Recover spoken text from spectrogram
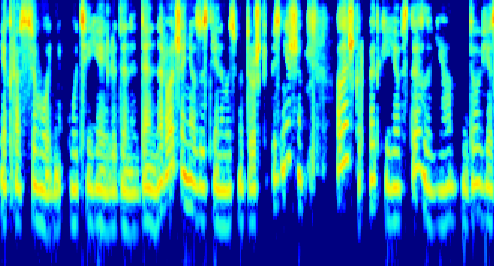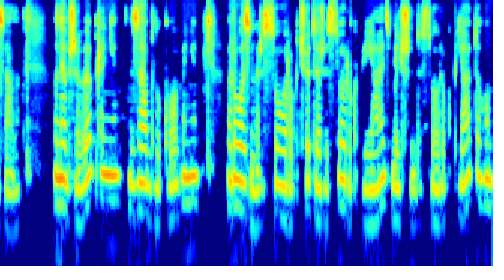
якраз сьогодні у цієї людини день народження, зустрінемось ми трошки пізніше, але шкарпетки я встигла, я дов'язала. Вони вже вибрані, заблоковані, розмір 44-45, більше до 45-го.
